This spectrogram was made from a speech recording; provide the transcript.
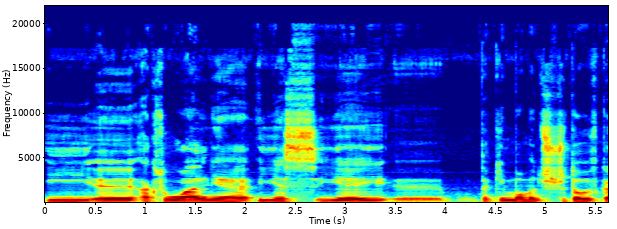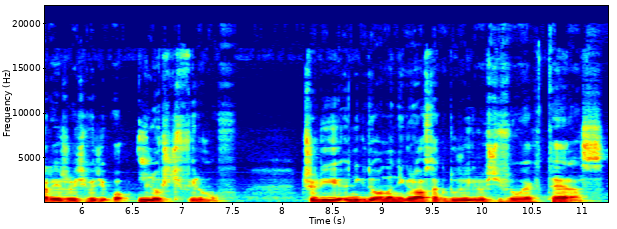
I y, aktualnie jest jej y, taki moment szczytowy w karierze, jeśli chodzi o ilość filmów. Czyli nigdy ona nie grała w tak dużej ilości filmów jak teraz.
